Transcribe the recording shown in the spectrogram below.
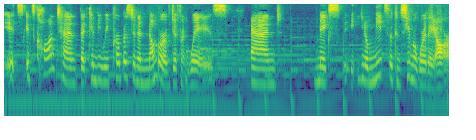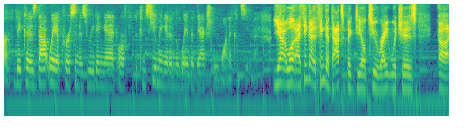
it's it's content that can be repurposed in a number of different ways and makes you know meets the consumer where they are because that way a person is reading it or consuming it in the way that they actually want to consume it yeah well i think i think that that's a big deal too right which is uh,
